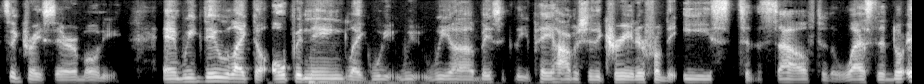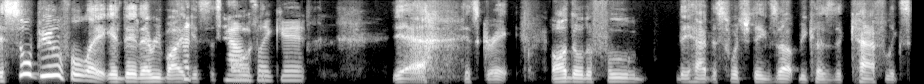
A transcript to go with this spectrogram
It's a great ceremony. And we do like the opening, like we we we uh basically pay homage to the creator from the east to the south to the west and north. It's so beautiful, like and then everybody That gets to sounds talk like it. yeah, it's great. Although the food they had to switch things up because the Catholics,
